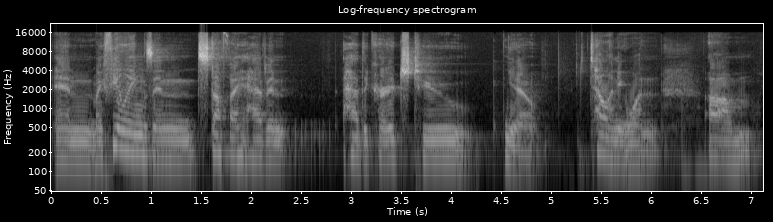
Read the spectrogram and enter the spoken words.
and my feelings and stuff I haven't had the courage to, you know, tell anyone. Um,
